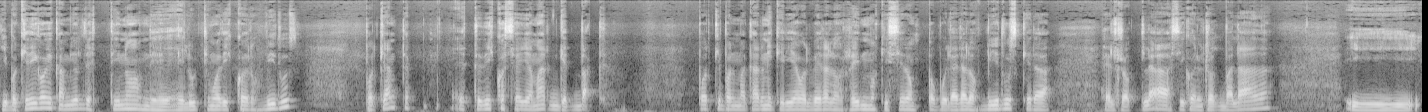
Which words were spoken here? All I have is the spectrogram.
¿Y por qué digo que cambió el destino del último disco de los Beatles? Porque antes este disco se iba a llamar Get Back porque Paul McCartney quería volver a los ritmos que hicieron popular a los Beatles, que era el rock clásico, el rock balada, y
